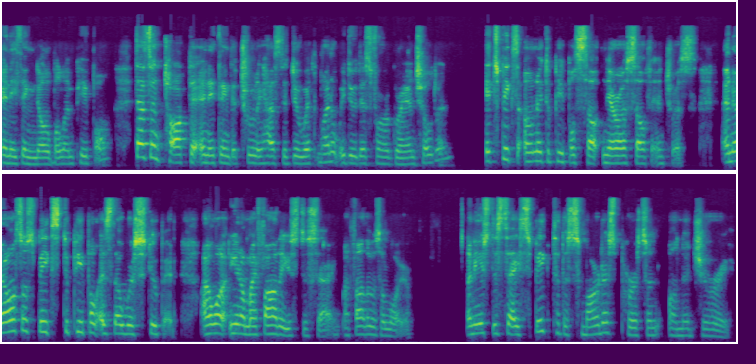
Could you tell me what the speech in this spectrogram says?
anything noble in people, doesn't talk to anything that truly has to do with why don't we do this for our grandchildren? It speaks only to people's self, narrow self interests. And it also speaks to people as though we're stupid. I want, you know, my father used to say, my father was a lawyer, and he used to say, speak to the smartest person on the jury.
